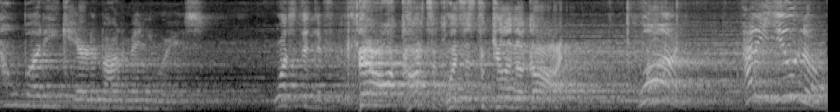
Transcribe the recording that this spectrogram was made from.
Nobody cared about him anyways. What's the difference? There are consequences to killing a god! Why? How do you know?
